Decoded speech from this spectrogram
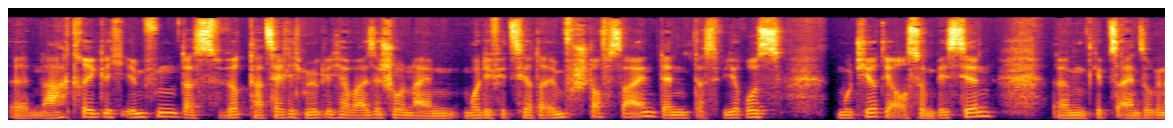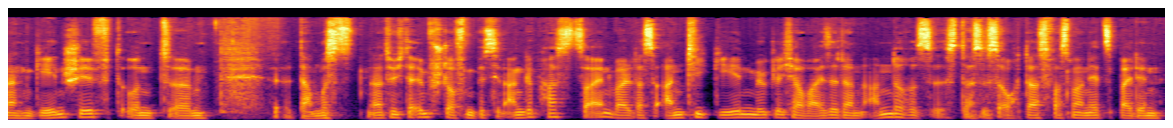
äh, nachträglich impfen, das wird tatsächlich möglicherweise schon ein modifizierter Impfstoff sein, denn das Virus mutiert ja auch so ein bisschen. Ähm, Gibt es einen sogenannten Genshift und ähm, da muss natürlich der der Impfstoff ein bisschen angepasst sein, weil das Antigen möglicherweise dann anderes ist. Das ist auch das, was man jetzt bei den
